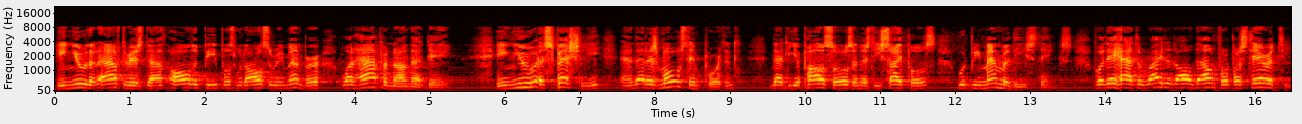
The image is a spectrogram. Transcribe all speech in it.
He knew that after his death, all the peoples would also remember what happened on that day. He knew especially, and that is most important, that the apostles and his disciples would remember these things. For they had to write it all down for posterity.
